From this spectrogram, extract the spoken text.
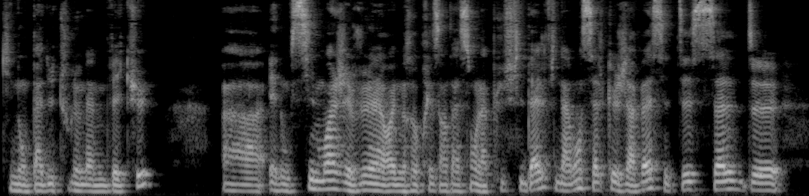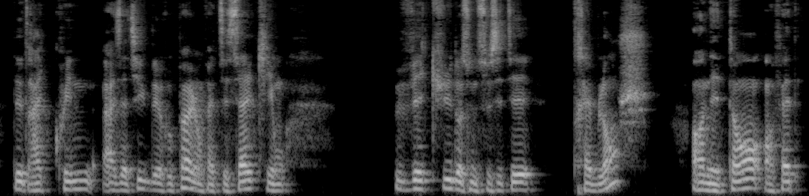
qui n'ont pas du tout le même vécu. Euh, et donc si moi j'ai vu avoir une représentation la plus fidèle, finalement celle que j'avais c'était celle de des drag queens asiatiques de RuPaul. En fait, c'est celles qui ont vécu dans une société très blanche en étant en fait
